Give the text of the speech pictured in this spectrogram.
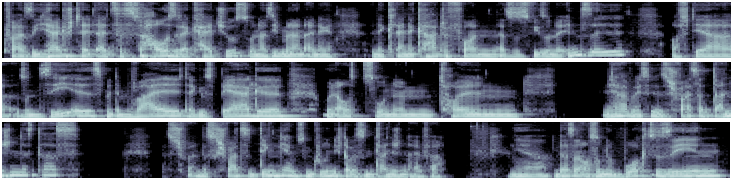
quasi hergestellt als das Zuhause der Kaijus. Und da sieht man dann eine, eine kleine Karte von, also es ist wie so eine Insel, auf der so ein See ist mit einem Wald, da gibt es Berge und aus so einem tollen, ja, weißt du, das schwarze Dungeon ist das? Das, das schwarze Ding hier mit so einem grün, ich glaube, es ist ein Dungeon einfach. Ja. Und da ist dann auch so eine Burg zu sehen.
